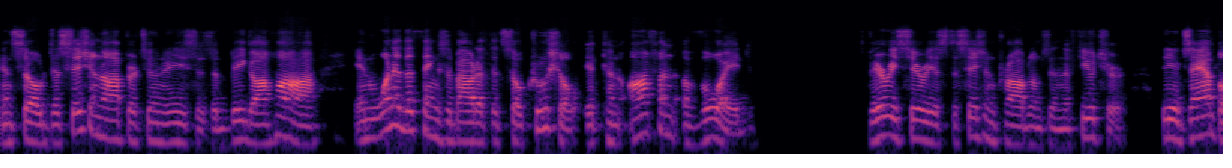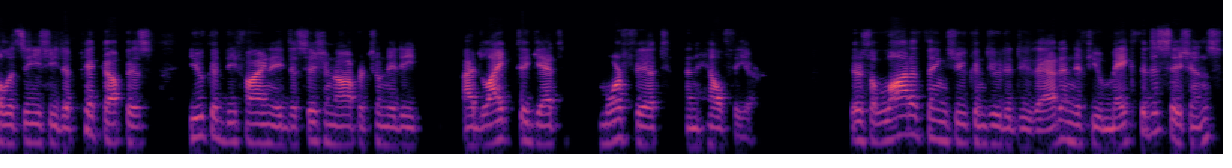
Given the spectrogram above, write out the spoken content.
And so decision opportunities is a big aha. And one of the things about it that's so crucial, it can often avoid very serious decision problems in the future. The example that's easy to pick up is you could define a decision opportunity. I'd like to get more fit and healthier. There's a lot of things you can do to do that. And if you make the decisions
